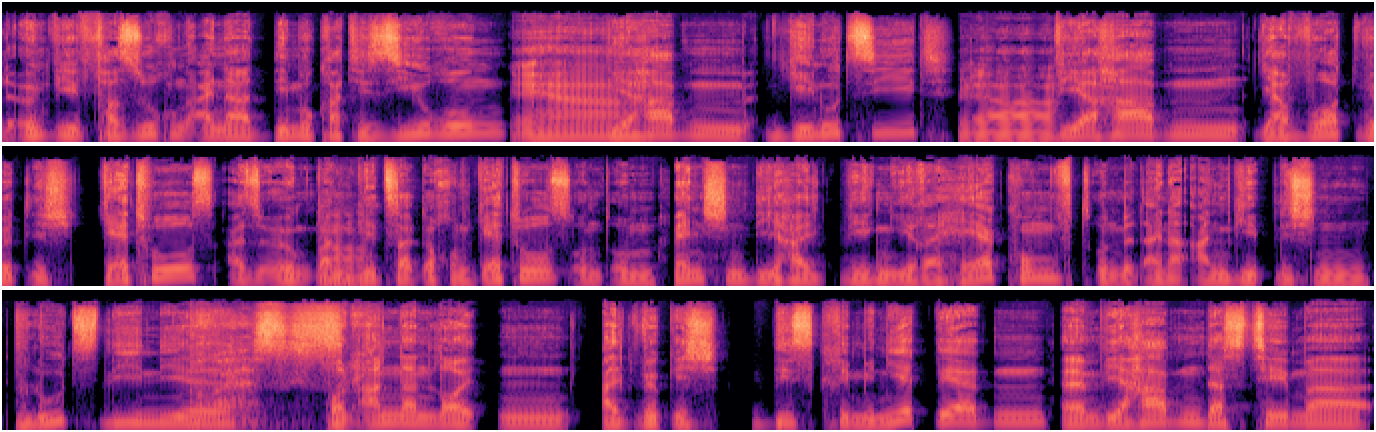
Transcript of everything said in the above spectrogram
irgendwie Versuchung einer Demokratisierung. ja. Wir haben Genozid. ja. Wir haben ja wortwörtlich Ghettos. Also irgendwann Ja. geht's halt auch um Ghettos und um Menschen, die halt wegen ihrer Herkunft und mit einer angeblichen Blutslinie Boah, es von anderen Leuten halt wirklich diskriminiert werden. Ähm, wir haben das Thema,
